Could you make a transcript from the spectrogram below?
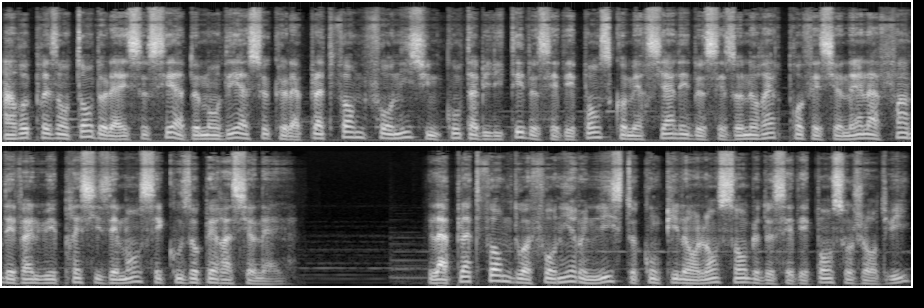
un représentant de la SEC a demandé à ce que la plateforme fournisse une comptabilité de ses dépenses commerciales et de ses honoraires professionnels afin d'évaluer précisément ses coûts opérationnels. La plateforme doit fournir une liste compilant l'ensemble de ses dépenses aujourd'hui,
